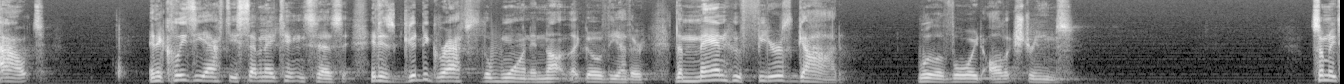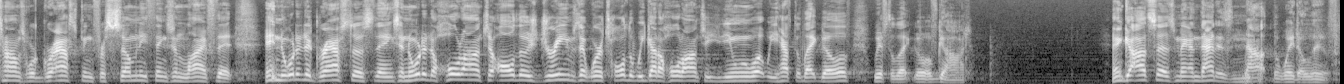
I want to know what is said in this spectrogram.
out. In Ecclesiastes 7:18 says, "It is good to grasp the one and not let go of the other. The man who fears God will avoid all extremes." So many times we're grasping for so many things in life that in order to grasp those things, in order to hold on to all those dreams that we're told that we got to hold on to, you know what we have to let go of? We have to let go of God. And God says, man, that is not the way to live.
